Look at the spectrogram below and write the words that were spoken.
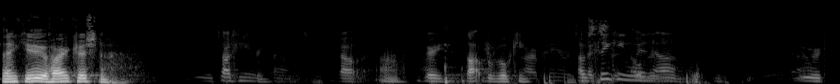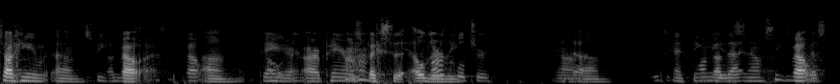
Thank you. Hare Krishna. We were talking um, about um, very thought provoking. I was thinking when um, you were talking, um, speaking about um, paying our, paying respects to the elderly. Our culture. And, um, I was kind of thinking about that, and I was thinking about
